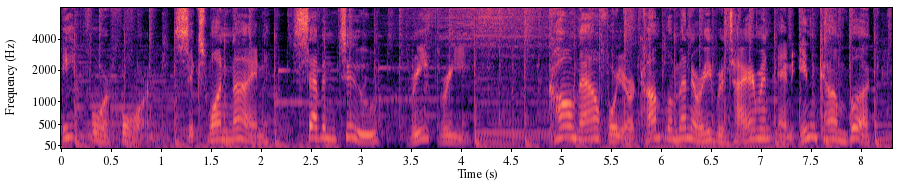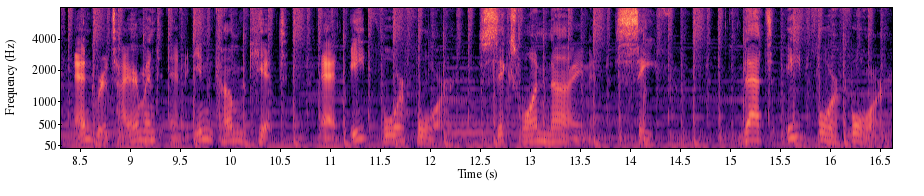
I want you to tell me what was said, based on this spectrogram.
844 619 7233. Call now for your complimentary retirement and income book and retirement and income kit at 844 619 SAFE. That's 844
